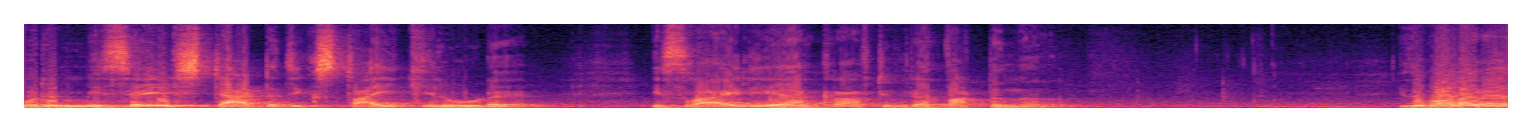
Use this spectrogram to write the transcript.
ഒരു മിസൈൽ സ്ട്രാറ്റജിക് സ്ട്രൈക്കിലൂടെ ഇസ്രായേലി എയർക്രാഫ്റ്റ് ഇവരെ തട്ടുന്നത്. ഇത് വളരെ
